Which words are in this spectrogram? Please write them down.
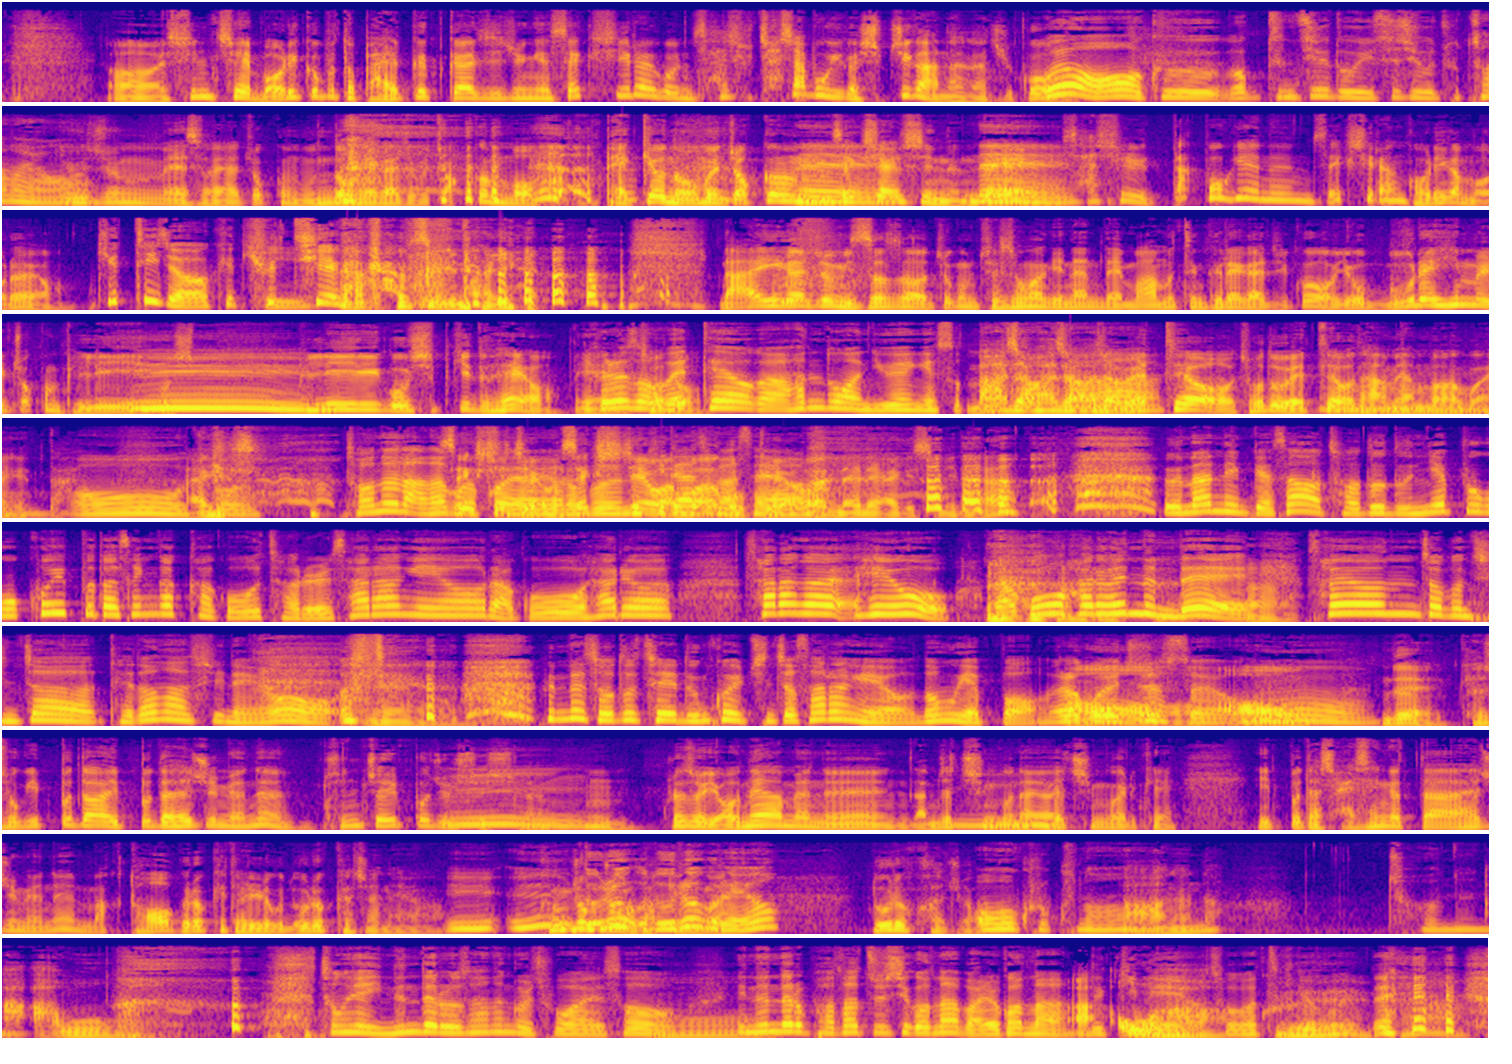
어, 신체 머리끝부터 발끝까지 중에 섹시라고는 사실 찾아보기가 쉽지가 않아가지고. 왜요? 그, 막 등치도 있으시고 좋잖아요. 요즘에서야 조금 운동해가지고 조금 뭐, 벗겨 놓으면 조금 네. 섹시할 수 있는데, 네. 사실 딱 보기에는 섹시랑 거리가 멀어요. cutie죠, cutie. cutie에 가깝습니다, 예. 나이가 좀 있어서 조금 죄송하긴 한데, 뭐 아무튼 그래가지고, 요 물의 힘을 조금 빌리고 음. 싶, 빌리고 싶기도 해요. 예, 그래서 저도. wet hair가 한동안 유행했었다. 맞아, 맞아, 맞아. 웨테어. 저도 웨테어 다음에 음. 한번 하고 와야겠다. 오. 알겠습니다. 저는 안 하고 올 거예요, 여러분. 섹시제어 한번 하고 올게요. 네네, 알겠습니다. 은하님께서 저도 눈 예쁘고 코 예쁘다 생각하고 저를 사랑해요라고 하려 사랑해요라고 하려 했는데 아. 사연자분 진짜 대단하시네요. 네. 근데 저도 제 눈, 코, 입 진짜 사랑해요. 너무 예뻐 라고 어, 해주셨어요. 어. 네, 계속 이쁘다 이쁘다 해주면은 진짜 이뻐질 음. 수 있어요. 음. 그래서 연애하면은 남자친구나 음. 여자친구가 이렇게 이쁘다 잘생겼다 해주면은 막 더 그렇게 되려고 노력하잖아요. 음, 음. 긍정적으로 노력, 노력을 해요? 노력하죠. 어 그렇구나. 아 안 하나? 저는 아, 아 오. 저 그냥 있는 대로 사는 걸 좋아해서 오. 어. 있는 대로 받아주시거나 말거나 아, 느낌이에요. 우와, 저 같은 그래? 경우는. 네.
